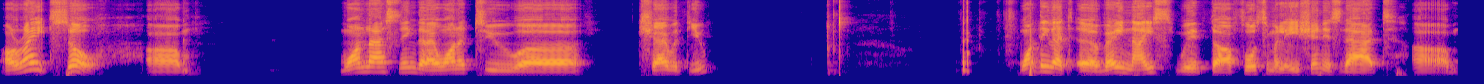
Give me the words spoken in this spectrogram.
All right, so um, one last thing that I wanted to uh, share with you. One thing that's uh, very nice with uh, flow simulation is that um,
